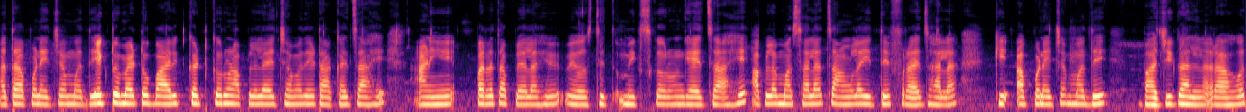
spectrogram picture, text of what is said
आता आपण याच्यामध्ये एक टोमॅटो बारीक कट करून आपल्याला याच्यामध्ये टाकायचा आहे आणि परत आपल्याला हे व्यवस्थित मिक्स करून घ्यायचं आहे. आपला मसाला चांगला इथे फ्राय झाला की आपण याच्यामध्ये भाजी घालणार आहोत.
